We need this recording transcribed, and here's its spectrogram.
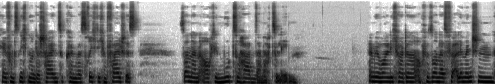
Hilf uns nicht nur unterscheiden zu können, was richtig und falsch ist, sondern auch den Mut zu haben, danach zu leben. Denn wir wollen dich heute auch besonders für alle Menschen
